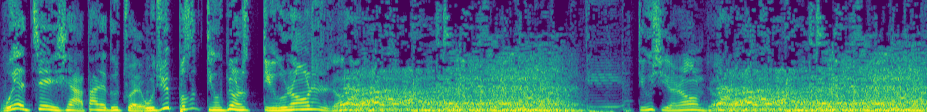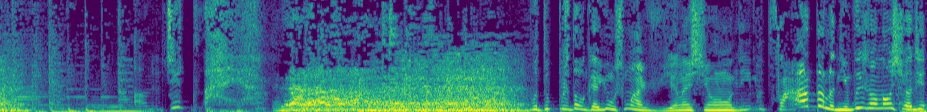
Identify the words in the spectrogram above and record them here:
我也接一下，大家都转，我觉得不是丢病，是丢人日，知道吗？丢鞋上，你知道吗？就哎呀，我都不知道该用什么语言来形容你咋的了？你为啥能想起？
